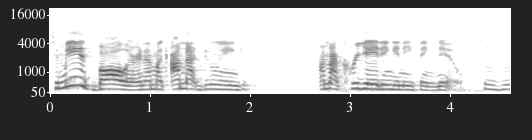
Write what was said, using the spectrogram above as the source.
to me it's baller, and I'm like I'm not doing, I'm not creating anything new. Mm-hmm.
